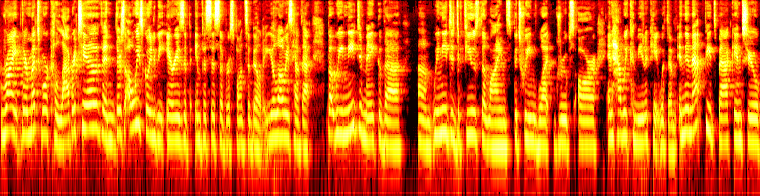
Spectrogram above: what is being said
Right. They're much more collaborative, and there's always going to be areas of emphasis of responsibility. You'll always have that. But we need to make the um, we need to diffuse the lines between what groups are and how we communicate with them. And then that feeds back into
